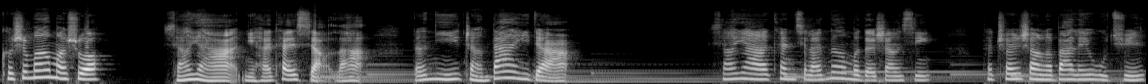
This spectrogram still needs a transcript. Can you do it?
可是妈妈说：“小雅，你还太小了，等你长大一点儿。”小雅看起来那么的伤心，她穿上了芭蕾舞裙，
